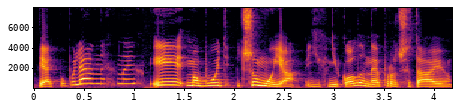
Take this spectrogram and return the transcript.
5 популярних книг, і, мабуть, чому я їх ніколи не прочитаю.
